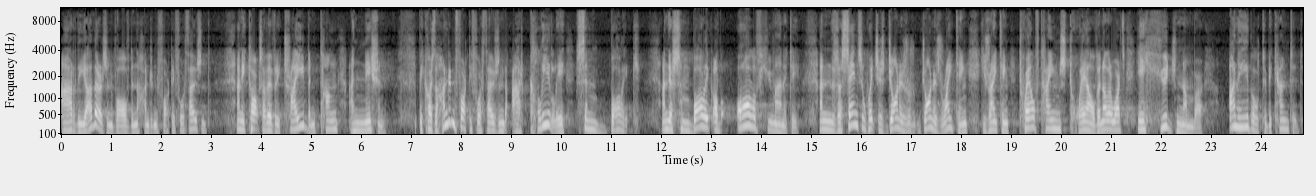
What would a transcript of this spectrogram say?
are the others involved in the 144,000. And he talks of every tribe and tongue and nation. Because the 144,000 are clearly symbolic. And they're symbolic of all of humanity. And there's a sense in which, as John is, John is writing, he's writing 12 times 12. In other words, a huge number unable to be counted.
